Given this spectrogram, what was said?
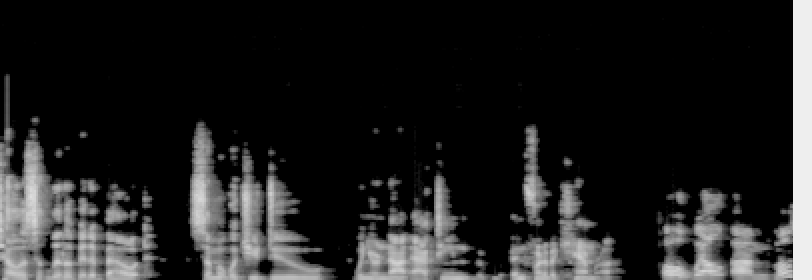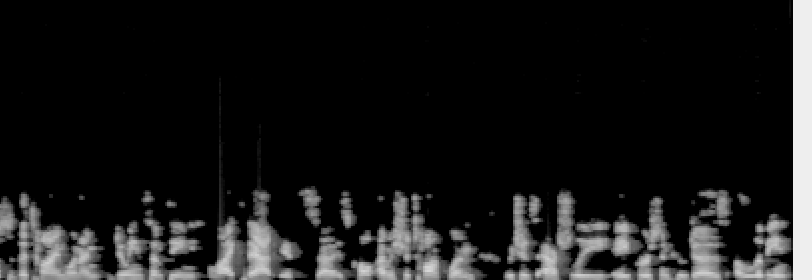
Tell us a little bit about some of what you do when you're not acting in front of a camera. Oh well, um, most of the time when I'm doing something like that, it's uh, it's called I'm a Chautauquan, which is actually a person who does a living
